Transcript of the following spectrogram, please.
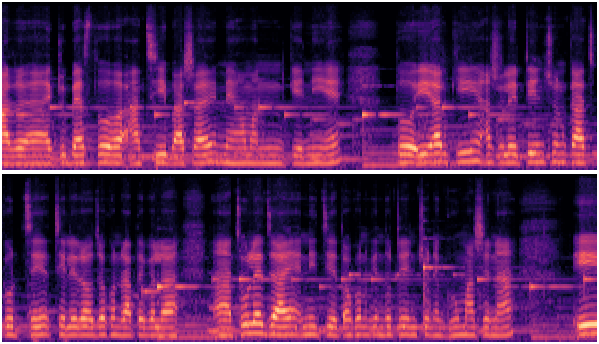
আর একটু ব্যস্ত আছি বাসায় মেহমানকে নিয়ে। তো এ আর কি আসলে টেনশন কাজ করছে। ছেলেরাও যখন রাতের বেলা আহ, চলে যায় নিচে তখন কিন্তু টেনশনে ঘুম আসে না। এই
